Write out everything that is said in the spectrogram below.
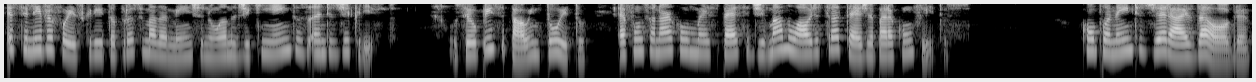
Esse livro foi escrito aproximadamente no ano de 500 a.C. O seu principal intuito é funcionar como uma espécie de manual de estratégia para conflitos. Componentes gerais da obra:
